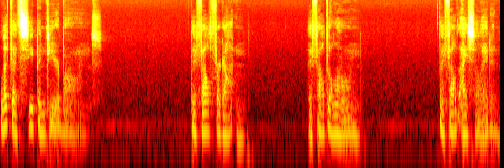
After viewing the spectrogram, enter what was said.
let that seep into your bones. They felt forgotten. They felt alone. They felt isolated.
